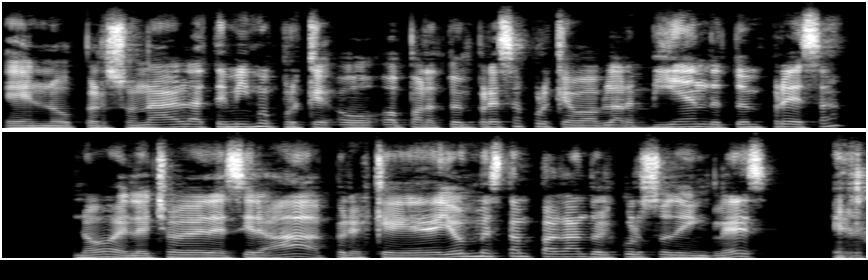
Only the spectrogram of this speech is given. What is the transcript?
en lo personal a ti mismo porque, o para tu empresa porque va a hablar bien de tu empresa ¿no? El hecho de decir, ah, pero es que ellos me están pagando el curso de inglés. ¿El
